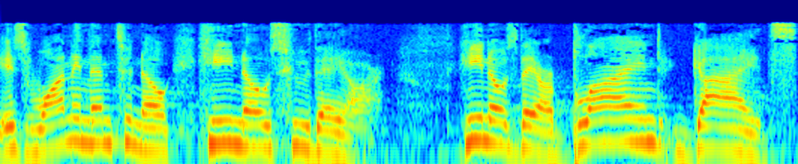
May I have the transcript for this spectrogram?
is wanting them to know he knows who they are. He knows they are blind guides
